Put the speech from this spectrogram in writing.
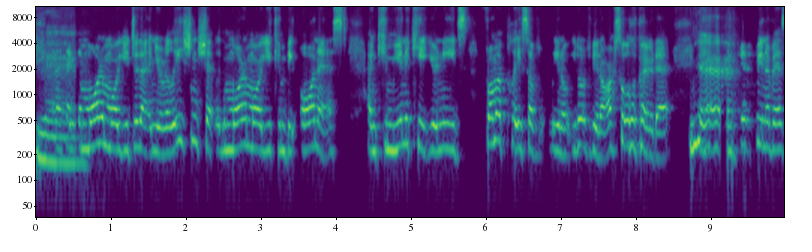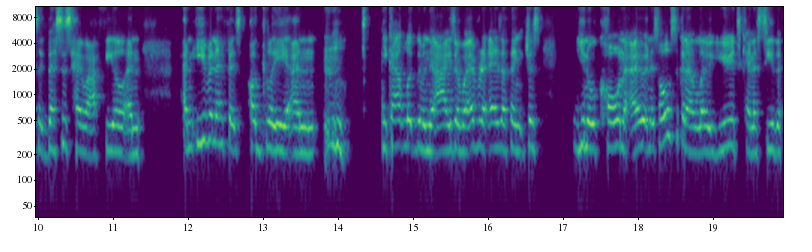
Yeah. and i think the more and more you do that in your relationship the more and more you can be honest and communicate your needs from a place of you know you don't have to be an arsehole about it. Yeah. just being a bit like this is how i feel and and even if it's ugly and you can't look them in the eyes or whatever it is. I think just you know calling it out. And it's also going to allow you to kind of see the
